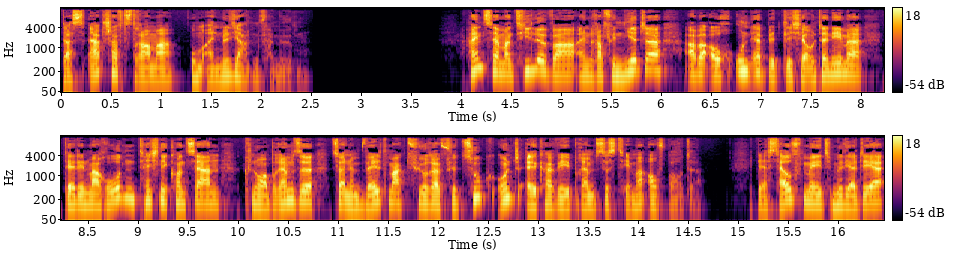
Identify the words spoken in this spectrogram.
das Erbschaftsdrama um ein Milliardenvermögen. Heinz-Hermann Thiele war ein raffinierter, aber auch unerbittlicher Unternehmer, der den maroden Technikkonzern Knorr Bremse zu einem Weltmarktführer für Zug- und Lkw-Bremssysteme aufbaute. Der Selfmade-Milliardär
